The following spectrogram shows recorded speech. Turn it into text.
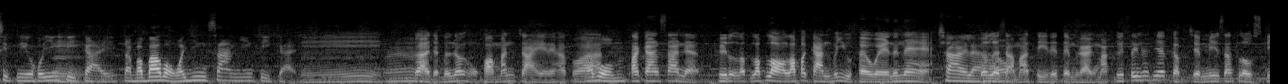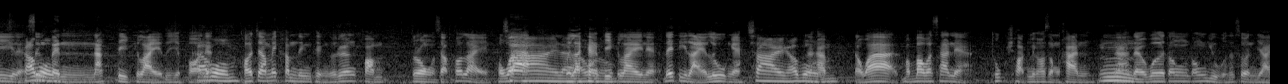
50 นิ้วเขายิ่งอืมตีไกล แต่บาบ้าบอกว่ายิ่งสั้นยิ่งตีไกล อืมอ่า ก็อาจจะเป็นเรื่องของความมั่นใจนะครับว่าครับผมถ้าการสั้นเนี่ยคือรับรับรองรับประกันว่าอยู่แฟร์เวย์แน่ๆใช่แล้วก็เลยสามารถตีได้เต็มแรงมากคือซึ่งถ้าเทียบกับเจมี่ซัสโลสกี้เนี่ยครับซึ่งผมเป็นนักตีไกลโดยเฉพาะครัเนี่บยผมเขาจะไม่คำนึงถึงเรื่องความตรงสักเท่าไหร่ เพราะว่าใช่แล้วเวลาแข่งตีไกลเนี่ยได้ตีหลายลูกไงใช่ครับผมนะครับแต่ว่าบับเบิ้ลวัตสันเนี่ยทุกช็อตมีความสำคัญอืมนะไดเวอร์ต้องต้องอยู่ซะส่วนใหญ่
